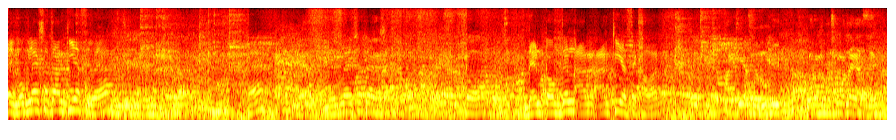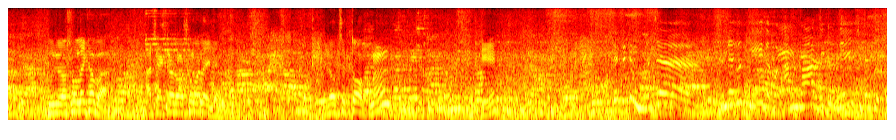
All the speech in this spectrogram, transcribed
এই মোগলাইয়ের সাথে আর কি আছে ভাইয়া? হ্যাঁ মোগলাইয়ের সাথে আর টক দেন টক দেন আর আর কি আছে খাবার? আর কি আছে? রুটি গরম রসমালাই আছে। তুমি রসমালাই খাবা? আচ্ছা একটা রসমালাই দেন। এটা হচ্ছে টক না? ওকে। দেখেছ মজা। তুমি একবার খেয়ে দেখো আমরা যেটা দেই সেটা খেতে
